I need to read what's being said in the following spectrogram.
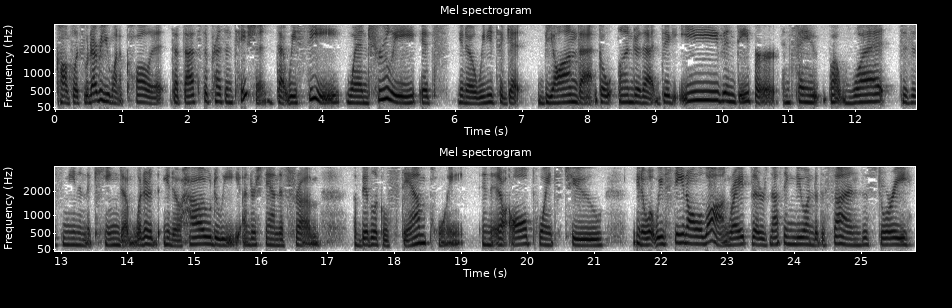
conflicts, whatever you want to call it, that that's the presentation that we see when truly it's, you know, we need to get beyond that, go under that, dig even deeper and say, but what does this mean in the kingdom? What are, you know, how do we understand this from a biblical standpoint? And it all points to, you know, what we've seen all along, right? There's nothing new under the sun. The story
